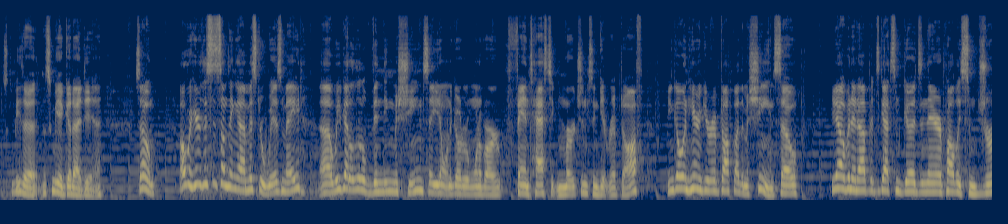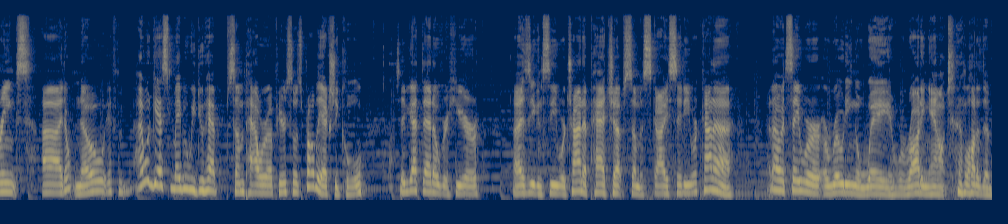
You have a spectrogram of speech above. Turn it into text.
This gonna be the this gonna be a good idea. So over here, this is something uh, Mr. Wiz made. Uh, we've got a little vending machine. Say you don't want to go to one of our fantastic merchants and get ripped off. You can go in here and get ripped off by the machine. So you open it up, it's got some goods in there, probably some drinks. Uh, I don't know if, I would guess maybe we do have some power up here, so it's probably actually cool. So you've got that over here. As you can see, we're trying to patch up some of Sky City. We're kind of, Know, I would say we're eroding away, we're rotting out a lot of the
